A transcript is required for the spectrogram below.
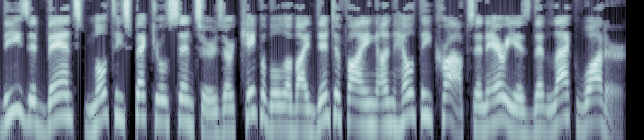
These advanced multispectral sensors are capable of identifying unhealthy crops and areas that lack water.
